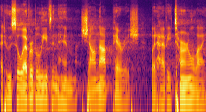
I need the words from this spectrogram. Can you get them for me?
that whosoever believes in him shall not perish, but have eternal life.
